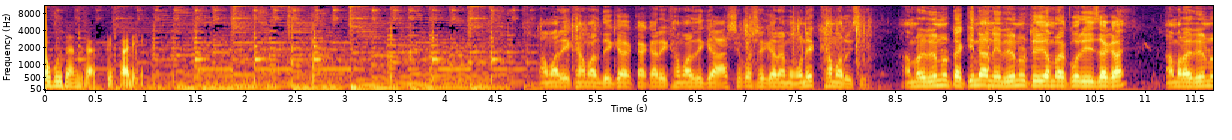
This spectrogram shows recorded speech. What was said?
অবদান রাখতে পারে। আমার এই খামার দিকে কাকার এই খামার দিকে আশেপাশে গ্রামে অনেক খামার হয়েছে আমরা রেনুটা কিনা নেই রেনুটাই আমরা করি এই জায়গায়। আমরা রেনু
